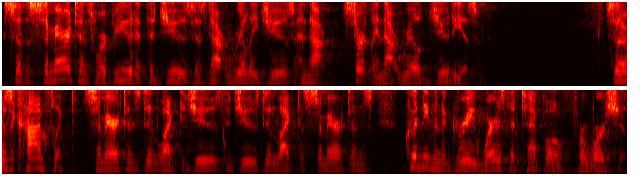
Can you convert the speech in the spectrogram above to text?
So the Samaritans were viewed at the Jews as not really Jews and not certainly not real Judaism. So there was a conflict. Samaritans didn't like the Jews, the Jews didn't like the Samaritans, couldn't even agree where's the temple for worship.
